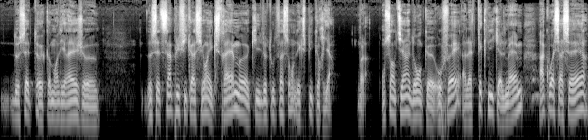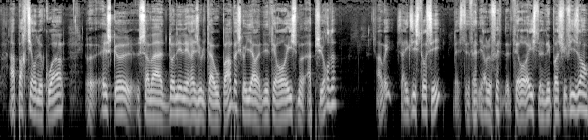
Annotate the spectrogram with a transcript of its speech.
de cette, euh, comment dirais-je, de cette simplification extrême qui, de toute façon, n'explique rien. Voilà. On s'en tient donc euh, au fait, à la technique elle-même, à quoi ça sert, à partir de quoi, euh, est-ce que ça va donner des résultats ou pas, parce qu'il y a des terrorismes absurdes. Ah oui, ça existe aussi. C'est-à-dire le fait d'être terroriste n'est pas suffisant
